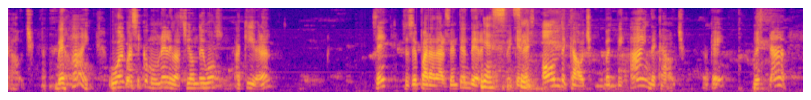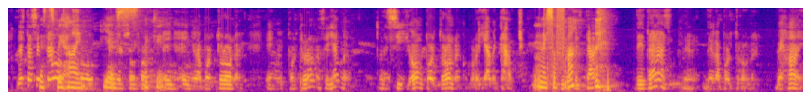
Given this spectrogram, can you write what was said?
couch, behind. Hubo algo así como una elevación de voz aquí, ¿verdad? ¿Sí? Entonces, para darse a entender Yes, de que sí. no es on the couch, but behind the couch, ¿ok? No está, no está sentado en so- en el yes, sofá, okay. en, en la poltrona, en poltrona se llama, el sillón, poltrona, como lo llame, couch En el sofá. está detrás de, de la poltrona, behind.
